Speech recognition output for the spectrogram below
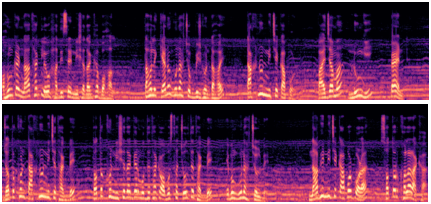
অহংকার না থাকলেও হাদিসের নিষেধাজ্ঞা বহাল। তাহলে কেন গুনাহ চব্বিশ ঘণ্টা হয়? টাকনুর নিচে কাপড়, পায়জামা, লুঙ্গি, প্যান্ট, যতক্ষণ টাকনুর নিচে থাকবে, ততক্ষণ নিষেধাজ্ঞার মধ্যে থাকা অবস্থা চলতে থাকবে এবং গুনাহ চলবে। নাভির নিচে কাপড় পরা, সতর খোলা রাখা।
